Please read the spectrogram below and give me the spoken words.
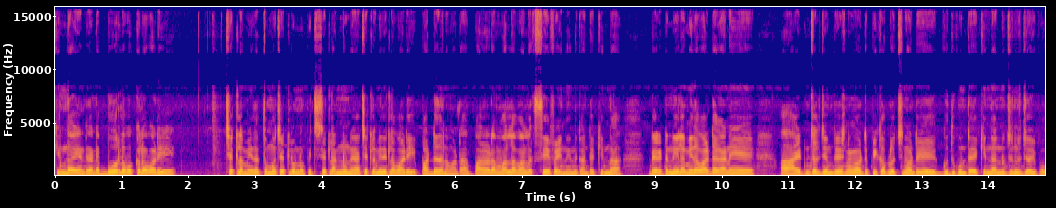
కింద ఏంటంటే బోర్ల బొక్కలో పడి చెట్ల మీద తుమ్మ చెట్లును పిచ్చి చెట్లు అన్నీ ఉన్నాయి. ఆ చెట్ల మీద ఇట్లా పడి పడ్డది అనమాట పడడం వల్ల వాళ్ళకి సేఫ్ అయింది. ఎందుకంటే కింద డైరెక్ట్ నేల మీద పడ్డా కానీ ఆ హైట్ నుంచి వాళ్ళు జంప్ చేసినాం కాబట్టి పికప్లు వచ్చిన కాబట్టి గుద్దుకుంటే కింద నుజ్జు నుజ్జు అయిపో.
